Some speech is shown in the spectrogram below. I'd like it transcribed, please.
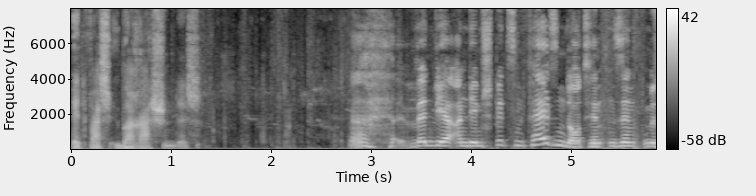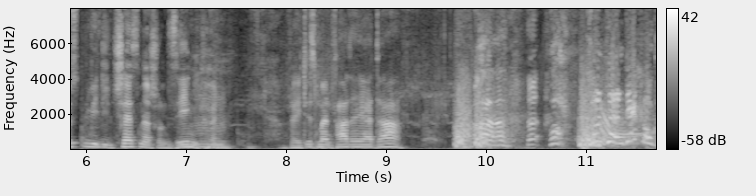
etwas Überraschendes. Wenn wir an dem spitzen Felsen dort hinten sind, müssten wir die Cessna schon sehen können. Vielleicht ist mein Vater ja da. Unter Entdeckung!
